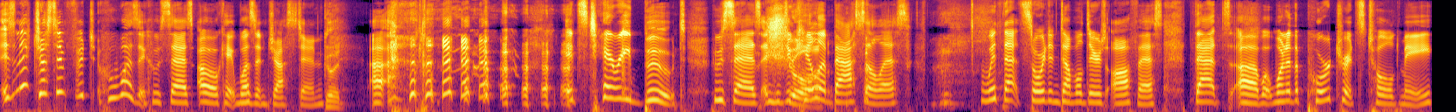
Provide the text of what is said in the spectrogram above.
isn't it Justin? Who was it? Who says? Oh, okay, it wasn't Justin. Good. It's Terry Boot who says, "And did you kill a basilisk with that sword in Dumbledore's office?" That's uh, what one of the portraits told me,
